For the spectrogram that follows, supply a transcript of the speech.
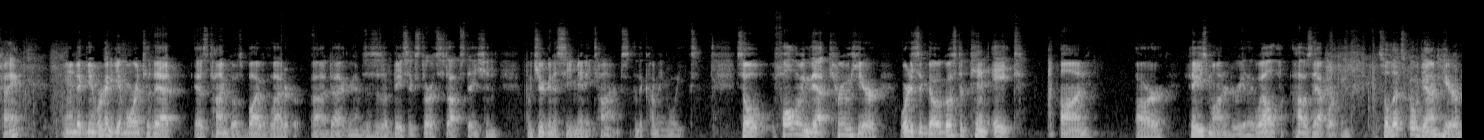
Okay. And again, we're going to get more into that as time goes by with ladder uh, diagrams. This is a basic start-stop station, which you're going to see many times in the coming weeks. So following that through here, where does it go? It goes to pin 8 on our phase monitor relay. Well, how's that working? So let's go down here,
